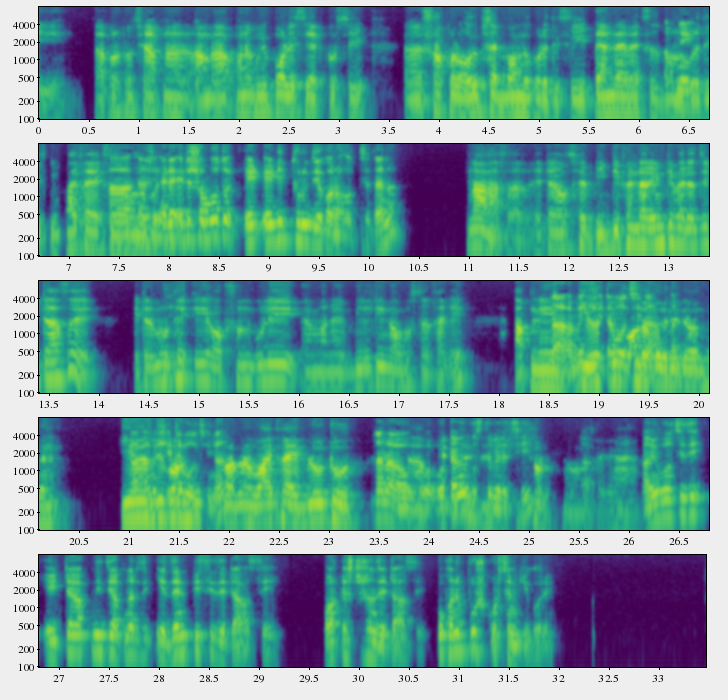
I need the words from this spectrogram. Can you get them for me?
তারপর হচ্ছে আপনার আমরা অনেকগুলি পলিসি এড করছি সকল ওয়েবসাইট বন্ধ করে দিছি পেন ড্রাইভ অ্যাক্সেস বন্ধ আপনি করে দিছি ওয়াইফাই অ্যাক্সেস বন্ধ করে এটা দিছি। এটা সম্ভবত এডিট থ্রু দিয়ে করা হচ্ছে তাই না? না না স্যার এটা হচ্ছে বিট ডিফেন্ডার অ্যান্টিভাইরাস যেটা আছে এটার মধ্যে এই অপশনগুলি মানে বিল্ট ইন অবস্থায় থাকে। আপনি না আমি সেটা ইউএসবি বলছি বন্ধ না। করে দিতে পারবেন। আমি ইউএসবি সেটা বন্ধ বলছি করতে না। পারবেন ওয়াইফাই ব্লুটুথ না না ওটা আমি বুঝতে পেরেছি। হ্যাঁ। আমি বলছি যে এইটা আপনি যে আপনার যে এজেন্ট পিসি যেটা আছে অর্কেস্ট্রেশন যেটা আছে ওখানে পুশ করছেন কি করে?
